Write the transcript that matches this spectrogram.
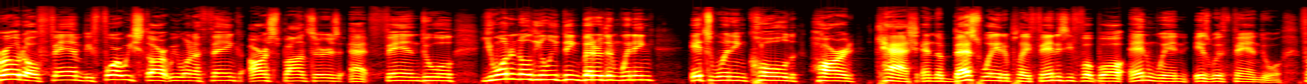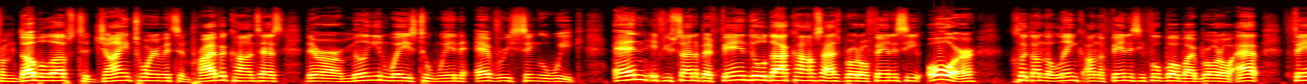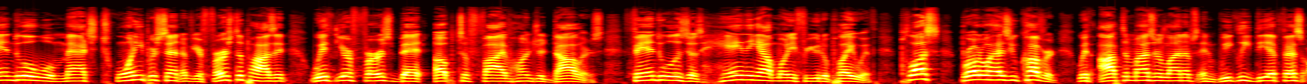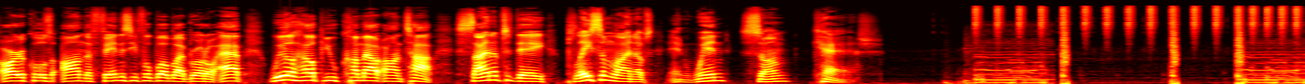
Brodo fam, before we start, we want to thank our sponsors at FanDuel. You want to know the only thing better than winning? It's winning cold, hard cash. And the best way to play fantasy football and win is with FanDuel. From double ups to giant tournaments and private contests, there are a million ways to win every single week. And if you sign up at fanduel.com slash Brodo Fantasy or Click on the link on the Fantasy Football by Brodo app. FanDuel will match 20% of your first deposit with your first bet up to $500. FanDuel is just handing out money for you to play with. Plus, Brodo has you covered with optimizer lineups and weekly DFS articles on the Fantasy Football by Brodo app. We'll help you come out on top. Sign up today, play some lineups, and win some cash.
